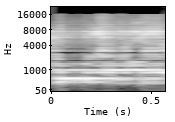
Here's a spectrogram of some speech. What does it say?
Thank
